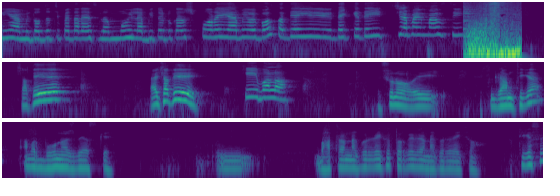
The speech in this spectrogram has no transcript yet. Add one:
নিয়ে আমি দরজা চিপে দাঁড়াইছিলাম মহিলা ভিতরে ঢুকার পরেই আমি ওই বস্তা দিয়ে ডেকে দিয়ে চাপাই মারছি। সাথী এই সাথী। কি বলো? শোনো এই গ্রাম থেকে আমার বোন আসবে আজকে। ওই ভাত রান্না করে রেখো তরকারি রান্না করে রেখো। ঠিক আছে?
